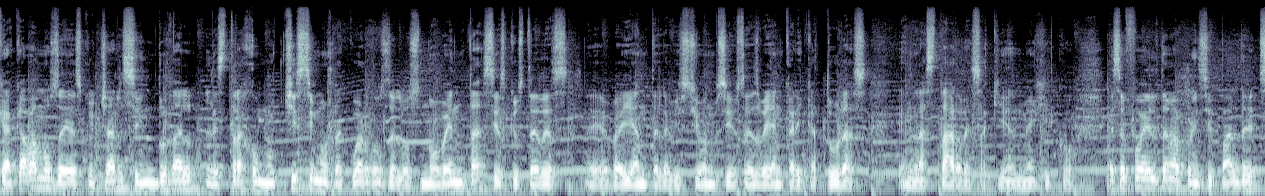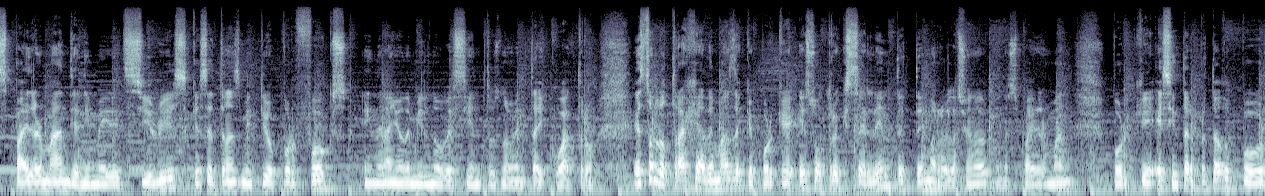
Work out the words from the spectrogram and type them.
Que acabamos de escuchar sin duda les trajo muchísimos recuerdos de los 90, si es que ustedes eh, veían televisión, si ustedes veían caricaturas en las tardes aquí en México. Ese fue el tema principal de Spider-Man The Animated Series que se transmitió por Fox en el año de 1994. Esto lo traje además de que porque es otro excelente tema relacionado con Spider-Man, porque es interpretado por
